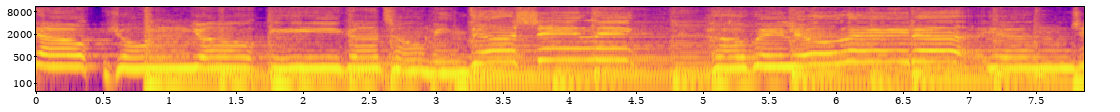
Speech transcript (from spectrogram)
要拥有一个透明的心灵和会流泪的眼睛，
